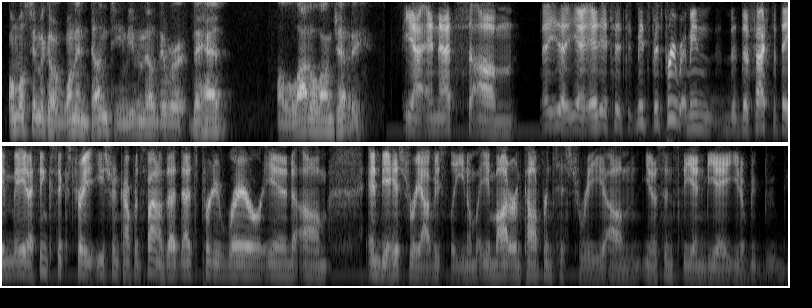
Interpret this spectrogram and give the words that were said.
almost seemed like a one and done team, even though they were they had a lot of longevity. Yeah, and that's um, yeah, yeah, it, it's it's it's it's pretty. I mean, the, the fact that they made I think six straight Eastern Conference Finals that that's pretty rare in um, NBA history. Obviously, you know, in modern conference history, um, you know, since the NBA, you know,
